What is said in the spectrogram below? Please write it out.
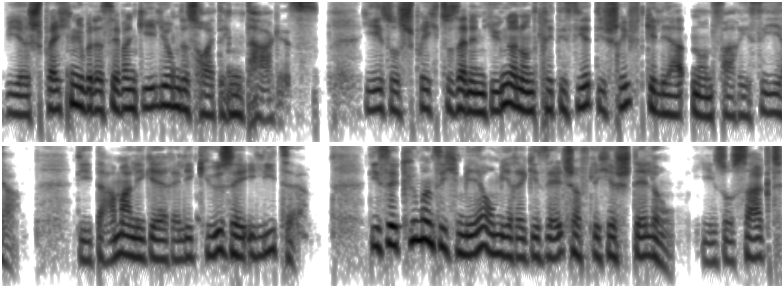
Wir sprechen über das Evangelium des heutigen Tages. Jesus spricht zu seinen Jüngern und kritisiert die Schriftgelehrten und Pharisäer, die damalige religiöse Elite. Diese kümmern sich mehr um ihre gesellschaftliche Stellung. Jesus sagt,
